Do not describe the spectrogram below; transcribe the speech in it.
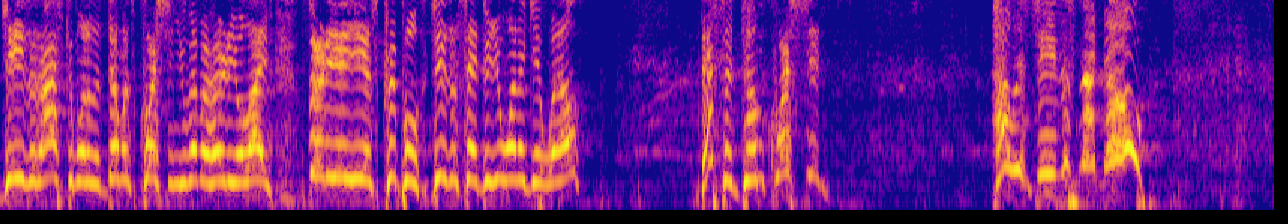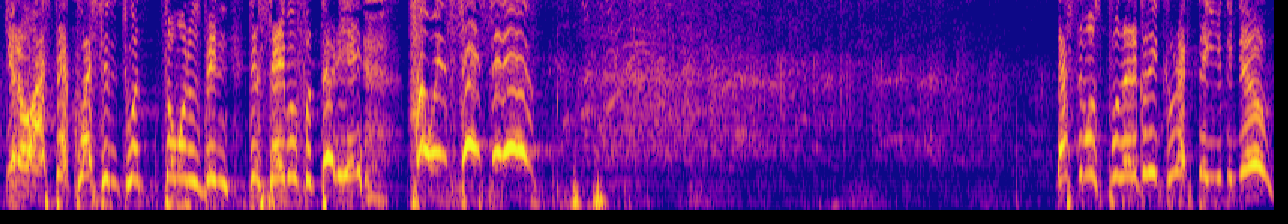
Jesus asked him one of the dumbest questions you've ever heard in your life. 38 years crippled. Jesus said, Do you want to get well? That's a dumb question. How is Jesus not know? You don't ask that question to a, someone who's been disabled for 38. How insensitive! That's the most politically correct thing you can do.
